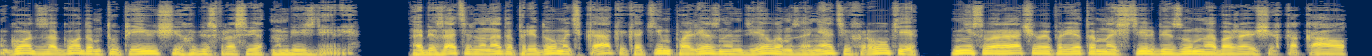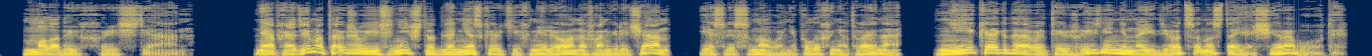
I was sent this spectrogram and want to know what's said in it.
год за годом тупеющих в беспросветном безделье. Обязательно надо придумать, как и каким полезным делом занять их руки, не сворачивая при этом на стиль безумно обожающих какао молодых христиан. Необходимо также уяснить, что для нескольких миллионов англичан, если снова не полыхнет война, никогда в этой жизни не найдется настоящей работы.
